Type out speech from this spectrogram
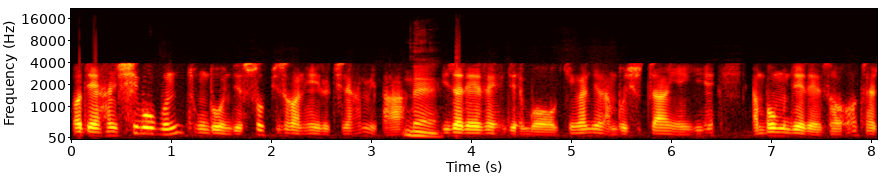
어제 한 15분 정도 이제 수석 비서관 회의를 진행합니다. 네, 이 자리에서 이제 뭐 김관진 안보실장에게 안보 문제에 대해서 잘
